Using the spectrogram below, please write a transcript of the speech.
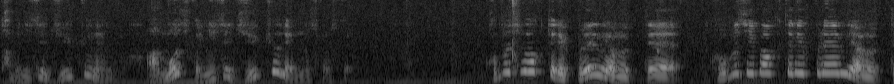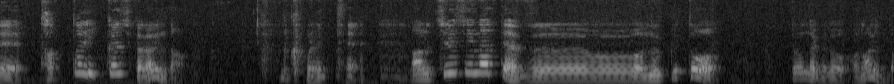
多分2019年あもしくは2019年もしかして拳バクテリープレミアムって拳バクテリープレミアムってたった1回しかないんだ。これって。あの中止になったやつを抜くとなんだけどあないんだ。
